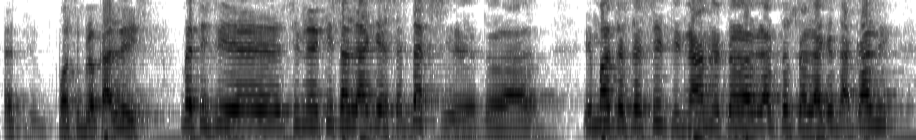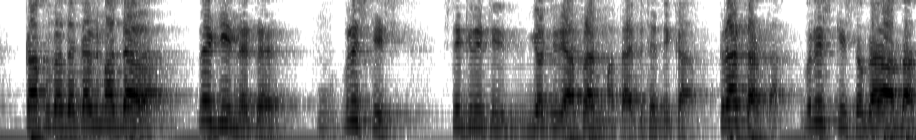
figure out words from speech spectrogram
Έτσι. Πώς την προκαλείς; Με τις ε, συνεχείς αλλαγές. Εντάξει ε, τώρα. Η Manchester City να είναι τώρα δηλαδή τόσες αλλαγές να κάνει, κάπου θα τα κάνει μαντάρα. Δεν γίνεται. Βρίσκεις στην Κρήτη δύο-τρία πράγματα επιθετικά. Κράτα τα. Βρίσκεις στον Καραμπάχ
